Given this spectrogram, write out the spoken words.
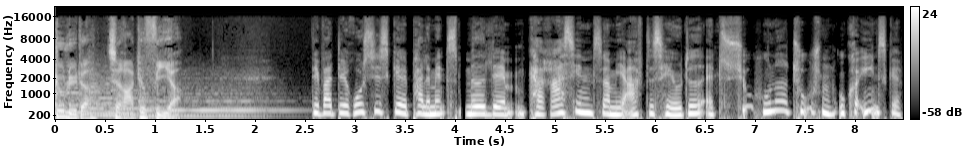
Du lytter til Radio 4. Det var det russiske parlamentsmedlem Karasin, som i aftes hævdede, at 700.000 ukrainske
